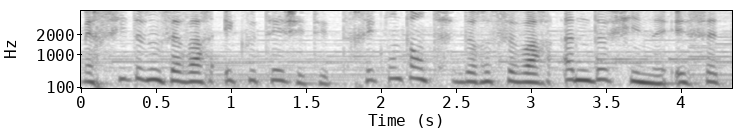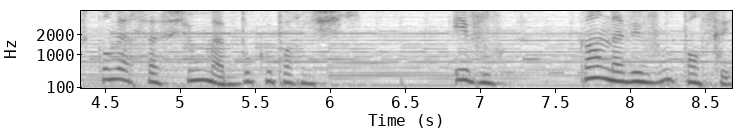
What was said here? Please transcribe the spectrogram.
Merci de nous avoir écoutés. J'étais très contente de recevoir Anne Dauphine et cette conversation m'a beaucoup enrichie. Et vous, qu'en avez-vous pensé?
